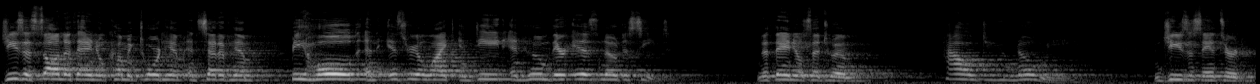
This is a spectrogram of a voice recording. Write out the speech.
Jesus saw Nathanael coming toward him and said of him, Behold, an Israelite indeed, in whom there is no deceit. Nathanael said to him, How do you know me? And Jesus answered,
